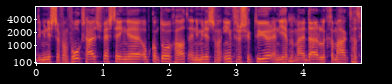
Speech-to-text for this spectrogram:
de minister van Volkshuisvesting op kantoor gehad en de minister van Infrastructuur. En die hebben hm. mij duidelijk gemaakt dat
